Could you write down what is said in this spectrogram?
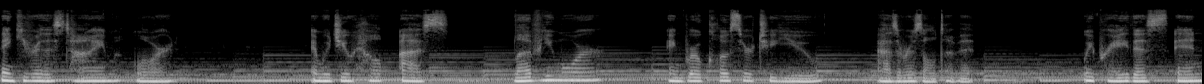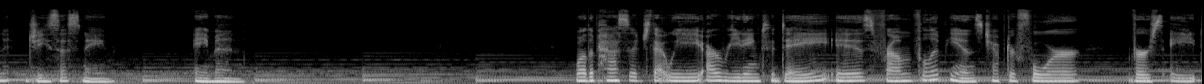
Thank you for this time, Lord. And would you help us love you more and grow closer to you as a result of it? We pray this in Jesus' name. Amen. Well, the passage that we are reading today is from Philippians chapter 4, verse 8.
